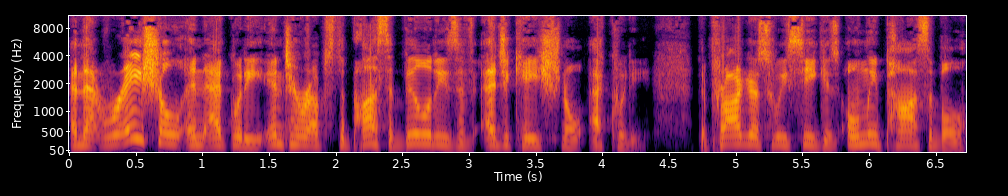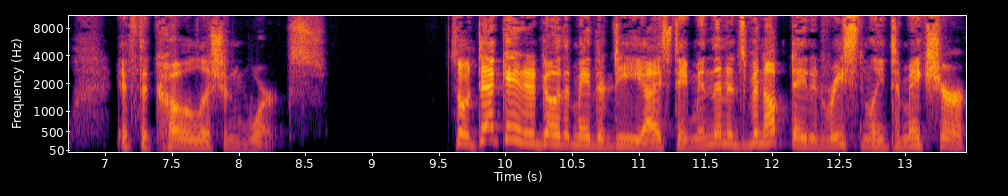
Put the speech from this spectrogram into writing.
and that racial inequity interrupts the possibilities of educational equity. The progress we seek is only possible if the coalition works. So a decade ago that made their DEI statement, then it's been updated recently to make sure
